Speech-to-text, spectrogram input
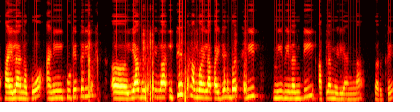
व्हायला नको. आणि कुठेतरी या गोष्टीला इथेच थांबवायला पाहिजे बस ही मी विनंती आपल्या मीडियांना करते.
